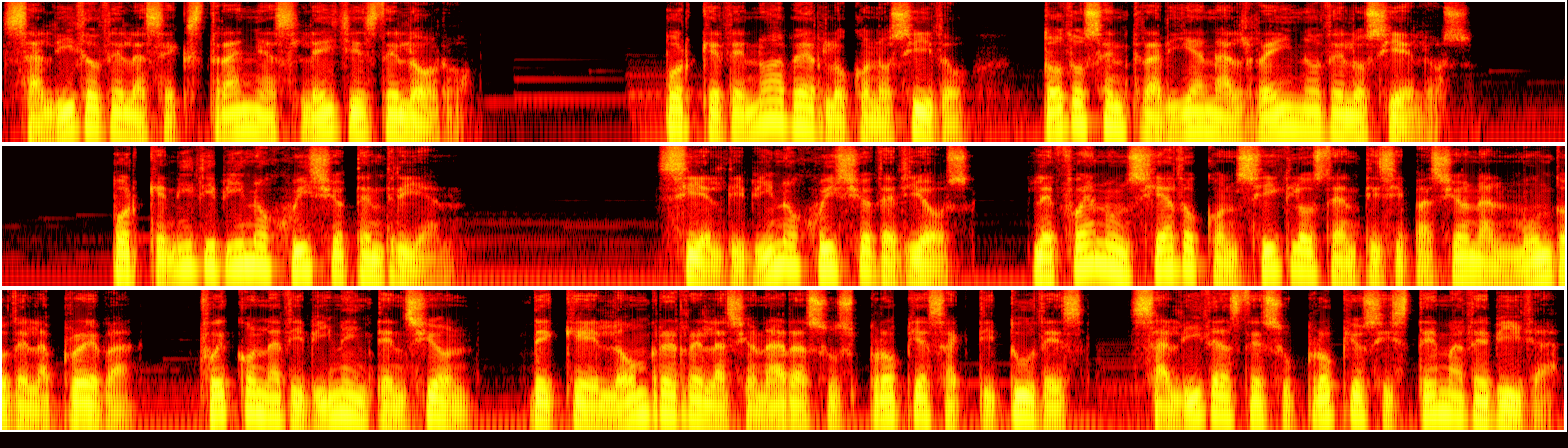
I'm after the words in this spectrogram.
salido de las extrañas leyes del oro. Porque de no haberlo conocido, todos entrarían al reino de los cielos porque ni divino juicio tendrían. Si el divino juicio de Dios le fue anunciado con siglos de anticipación al mundo de la prueba, fue con la divina intención de que el hombre relacionara sus propias actitudes salidas de su propio sistema de vida.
